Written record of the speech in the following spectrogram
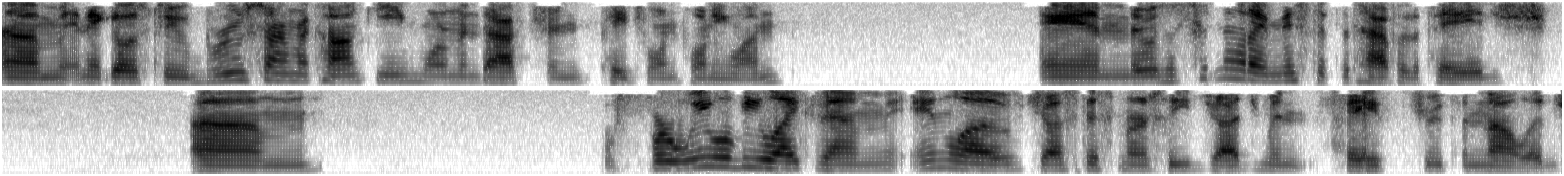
um, and it goes to Bruce R. McConkie, Mormon Doctrine, page 121 and there was a footnote I missed at the top of the page. Um, for we will be like them in love, justice, mercy, judgment, faith, truth, and knowledge.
